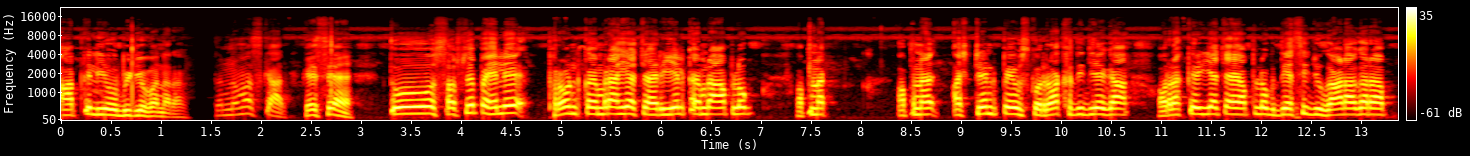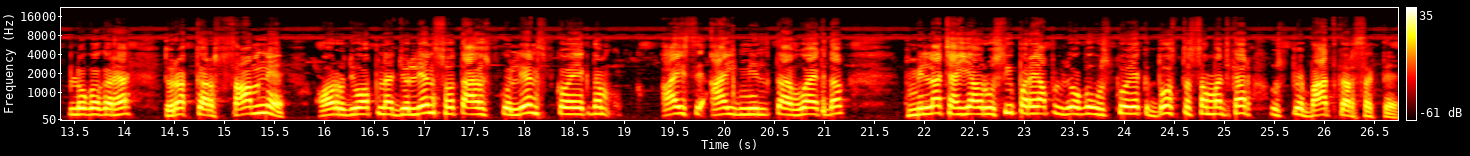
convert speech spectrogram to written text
आपके लिए वो वीडियो बना रहा हूँ। तो नमस्कार, कैसे हैं? तो सबसे पहले फ्रंट कैमरा या चाहे रियल कैमरा आप लोग अपना अपना स्टैंड पे उसको रख दीजिएगा और रख कर या चाहे आप लोग देसी जुगाड़ अगर आप लोग अगर है तो रख कर सामने और जो अपना जो लेंस होता है, उसको लेंस को एकदम आई से आई मिलता हुआ एकदम मिलना चाहिए और उसी पर आप लोग उसको एक दोस्त समझकर उस पर बात कर सकते हैं।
